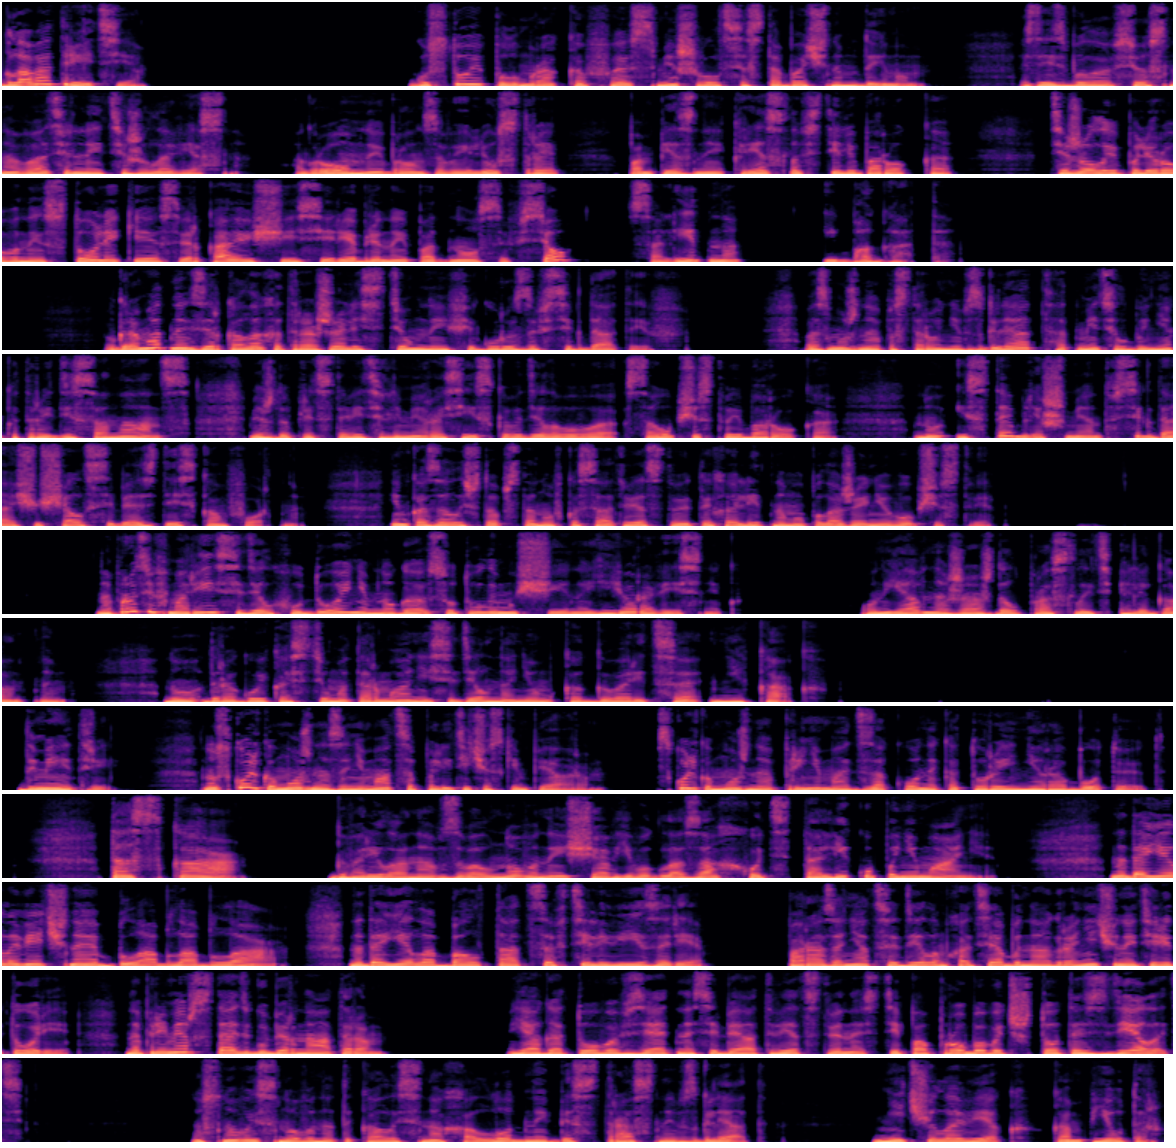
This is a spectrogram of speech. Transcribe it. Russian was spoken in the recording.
Глава третья. Густой полумрак кафе смешивался с табачным дымом. Здесь было все основательно и тяжеловесно. Огромные бронзовые люстры, помпезные кресла в стиле барокко, тяжелые полированные столики, сверкающие серебряные подносы. Все солидно и богато. В громадных зеркалах отражались темные фигуры завсегдатаев — Возможно, посторонний взгляд отметил бы некоторый диссонанс между представителями российского делового сообщества и барокко, но истеблишмент всегда ощущал себя здесь комфортно. Им казалось, что обстановка соответствует их элитному положению в обществе. Напротив Марии сидел худой, немного сутулый мужчина, ее ровесник. Он явно жаждал прослыть элегантным но дорогой костюм от Армани сидел на нем, как говорится, никак. «Дмитрий, ну сколько можно заниматься политическим пиаром? Сколько можно принимать законы, которые не работают? Тоска!» — говорила она взволнованно, ища в его глазах хоть талику понимания. «Надоело вечное бла-бла-бла, надоело болтаться в телевизоре». Пора заняться делом хотя бы на ограниченной территории, например, стать губернатором. Я готова взять на себя ответственность и попробовать что-то сделать. Но снова и снова натыкалась на холодный, бесстрастный взгляд. Не человек, компьютер.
